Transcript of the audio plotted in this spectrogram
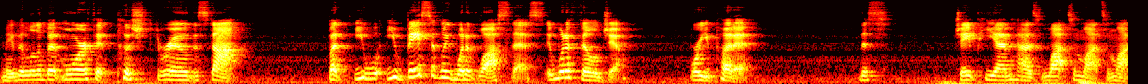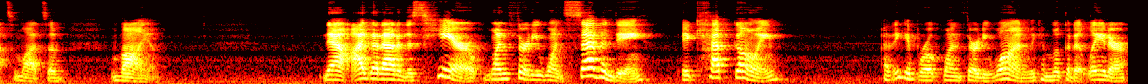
Maybe a little bit more if it pushed through the stop. But you, you basically would have lost this. It would have filled you where you put it. This JPM has lots and lots and lots and lots of volume. Now, I got out of this here, 131.70 it kept going. I think it broke 131. We can look at it later.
